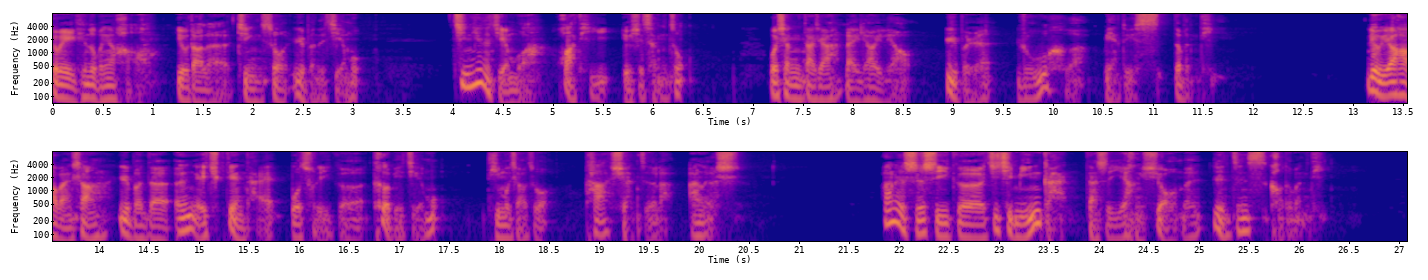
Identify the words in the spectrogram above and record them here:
各位听众朋友好，又到了紧说日本的节目。今天的节目啊，话题有些沉重，我想跟大家来聊一聊日本人如何面对死的问题。六月一号晚上，日本的 NH 电台播出了一个特别节目，题目叫做《他选择了安乐死》。安乐死是一个极其敏感，但是也很需要我们认真思考的问题。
